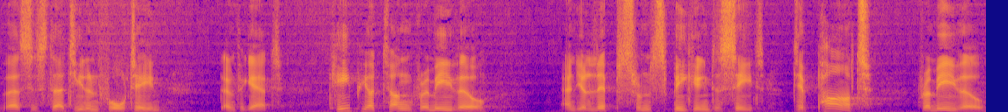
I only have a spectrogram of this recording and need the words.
verses 13 and 14, don't forget, keep your tongue from evil and your lips from speaking deceit. Depart from evil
